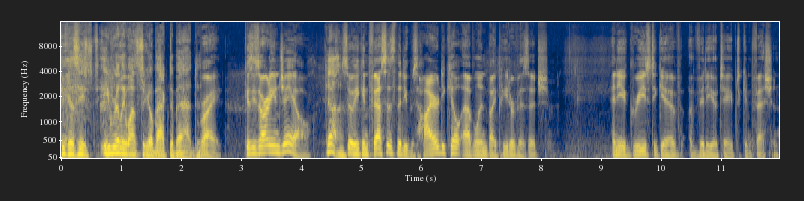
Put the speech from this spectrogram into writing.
because he's he really wants to go back to bed. Right. Because he's already in jail. Yeah. So he confesses that he was hired to kill Evelyn by Peter Visage, and he agrees to give a videotaped confession.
